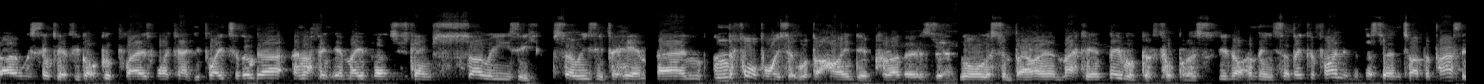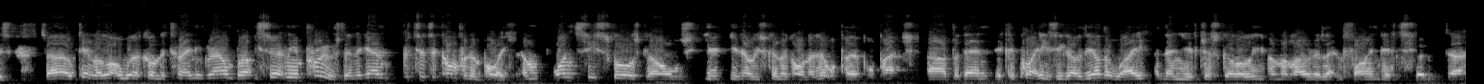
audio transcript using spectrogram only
I always think if you've got good players, why can't you play to them? Uh, and I think it made Bones' game so easy, so easy for him. And, and the four boys that were behind him, Carruthers Lawless and Barry, and they were good footballers, you know what I mean? So they could find him with a certain type of passes. So getting a lot of work on the training ground, but he certainly improved. And again, Richard's a confident boy. And once he scores goals, you, you know he's going to go on a little purple patch. Uh, but then it could quite easily go the other way, and then you've just got to leave him alone and let him find it and, uh,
